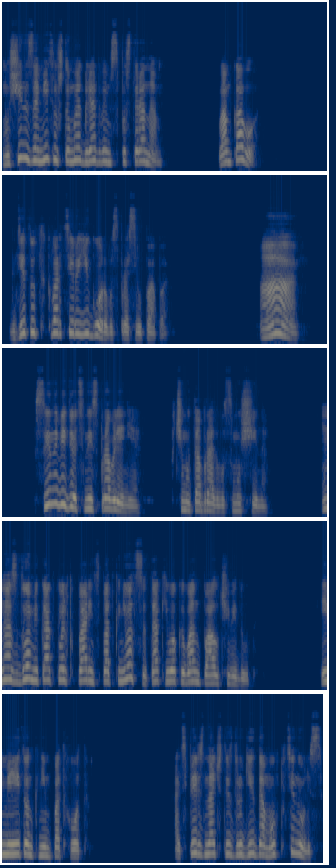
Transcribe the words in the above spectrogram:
Мужчина заметил, что мы оглядываемся по сторонам. — Вам кого? — Где тут квартира Егорова? — спросил папа. — А, сына ведете на исправление? — почему-то обрадовался мужчина. — у нас в доме как только парень споткнется, так его к Ивану Павловичу ведут. Имеет он к ним подход. А теперь, значит, из других домов потянулись.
